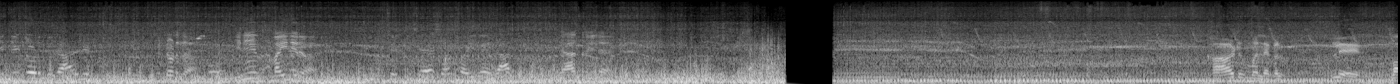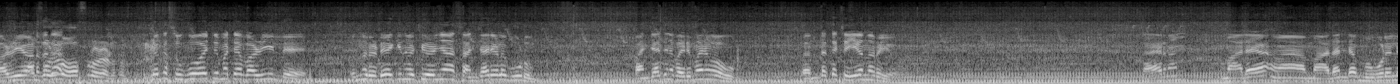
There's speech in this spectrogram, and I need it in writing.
ഇട്ടിട്ട് കൊടുത്തു രാവിലെ ഇട്ടു. കൊടുത്താ ഇനി വൈകുന്നേരം ഉച്ചയ്ക്ക് ശേഷം വൈകുന്നേരം രാത്രി രാത്രിയിലെ കാട് മലകൾ അല്ലേ? വഴിയാണ് ഓഫ് റോഡാണ് ഇതൊക്കെ സുഖമായിട്ട് മറ്റേ വഴിയില്ലേ? ഒന്ന് റെഡിയാക്കിന്ന് വെച്ച് കഴിഞ്ഞാൽ സഞ്ചാരികൾ കൂടും. പഞ്ചായത്തിന് വരുമാനമാവും എന്തൊക്കെ ചെയ്യാന്നറിയോ? കാരണം മല മലന്റെ മുകളിൽ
